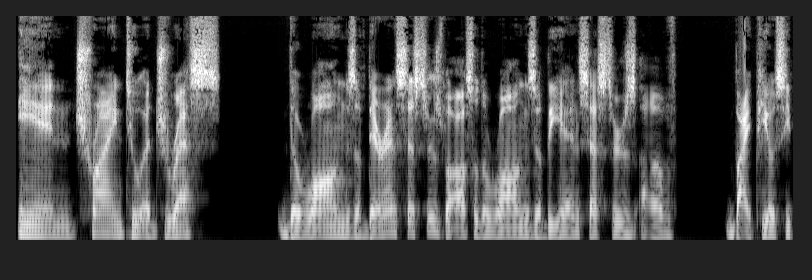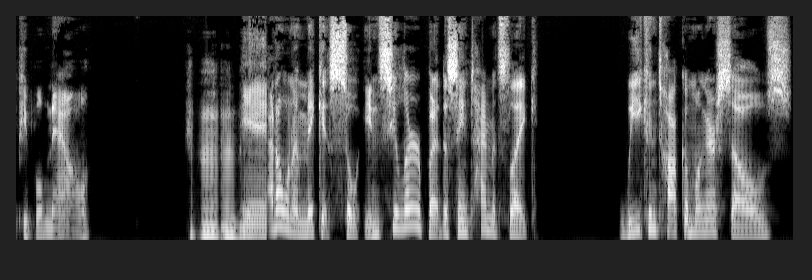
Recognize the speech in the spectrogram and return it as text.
in trying to address the wrongs of their ancestors, but also the wrongs of the ancestors of BIPOC people now. Mm. And I don't want to make it so insular, but at the same time, it's like we can talk among ourselves.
